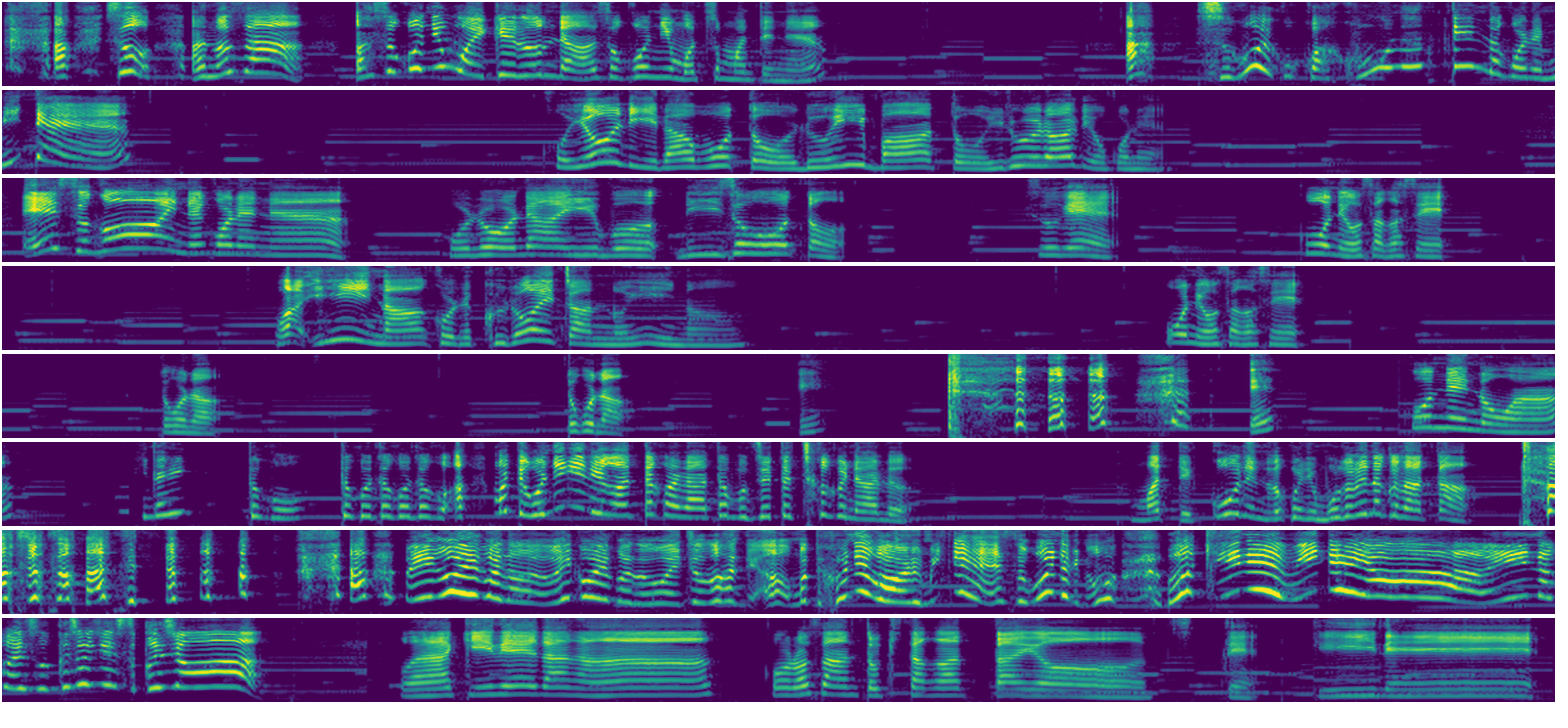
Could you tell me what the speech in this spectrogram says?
あそうあのさあそこにも行けるんだよあそこにも。ちょってね。あすごいここあこうなってんだこれ。見て。こよりラボとルイバーといろいろあるよこれ。えすごいねこれね。ホロライブリゾート。すげえ。コーネを探せ。わいいな。これクロエちゃんのいいな。コーネを探せ。どこだ？どこだ？え？え？コーネのは？左？どこ？どこ？どこ？どこ？あ、待って、おにぎりがあったから多分絶対近くにある。待って、コーネのとこに戻れなくなった。ちょっと待って。あ、ウィゴウィゴの、ウィゴウィゴの上、ちょっと待って。あ、待って、船がある。見てすごいんだけど。うわ、綺麗見てよ。いいのがスクショしスクショ。わ、綺麗だなコロさんと来たかったよつって。綺麗あっ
